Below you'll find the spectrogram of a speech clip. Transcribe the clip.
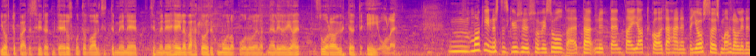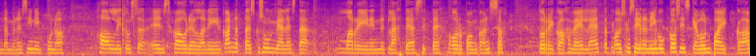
johtopäätös siitä, että miten eduskuntavaalit sitten menee. Se menee heillä vähän toisin kuin muilla puolueilla, että näillä ei ole ihan suoraa yhteyttä, ei ole. Mm, mua kiinnostaisi kysyä Suvi sulta, että nyt tai jatkoa tähän, että jos olisi mahdollinen tämmöinen sinipuna hallitus ensi kaudella, niin kannattaisiko sun mielestä Mariinin nyt lähteä sitten Orpon kanssa torikahveille, että olisiko siinä niin kuin kosiskelun paikkaa?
